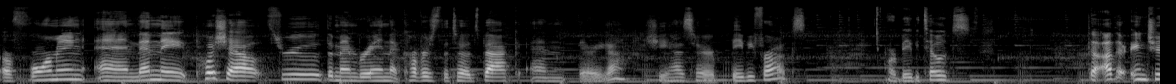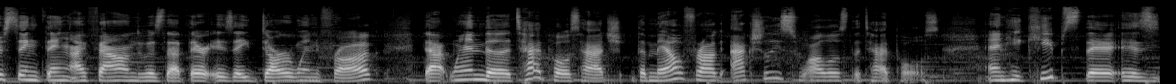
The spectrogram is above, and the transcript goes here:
are forming, and then they push out through the membrane that covers the toad's back, and there you go. She has her baby frogs or baby toads. The other interesting thing I found was that there is a Darwin frog that when the tadpoles hatch, the male frog actually swallows the tadpoles. And he keeps the, his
